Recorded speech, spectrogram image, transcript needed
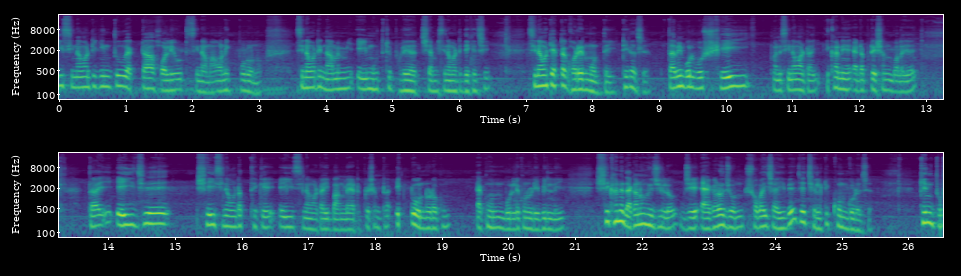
এই সিনেমাটি কিন্তু একটা হলিউড সিনেমা অনেক পুরনো। সিনেমাটির নাম আমি এই মুহূর্তে ভুলে যাচ্ছি, আমি সিনেমাটি দেখেছি। সিনেমাটি একটা ঘরের মধ্যেই, ঠিক আছে? তা আমি বলব, সেই মানে সিনেমাটাই এখানে অ্যাডাপ্টেশন বলা যায়। তাই এই যে সেই সিনেমাটার থেকে এই সিনেমাটা, এই বাংলা অ্যাডাপ্টেশনটা একটু অন্যরকম। এখন বললে কোনো রিভিল নেই। সেখানে দেখানো হয়েছিল যে এগারো জন সবাই চাইবে যে ছেলেটি খুন করেছে। কিন্তু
